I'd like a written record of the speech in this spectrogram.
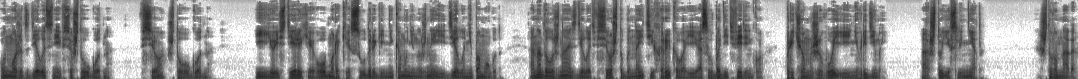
Он может сделать с ней все, что угодно. Все, что угодно. И ее истерики, обмороки, судороги никому не нужны и делу не помогут. Она должна сделать все, чтобы найти Хрыкова и освободить Феденьку, причем живой и невредимой. А что если нет? Что вам надо?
